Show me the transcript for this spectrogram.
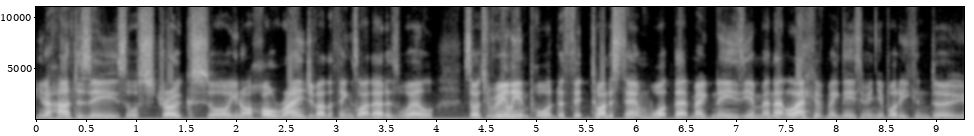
you know heart disease or strokes or you know a whole range of other things like that as well. So it's really important to th- to understand what that magnesium and that lack of magnesium in your body can do.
